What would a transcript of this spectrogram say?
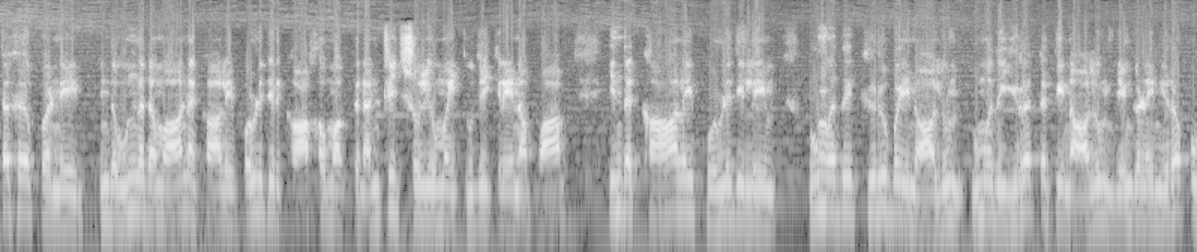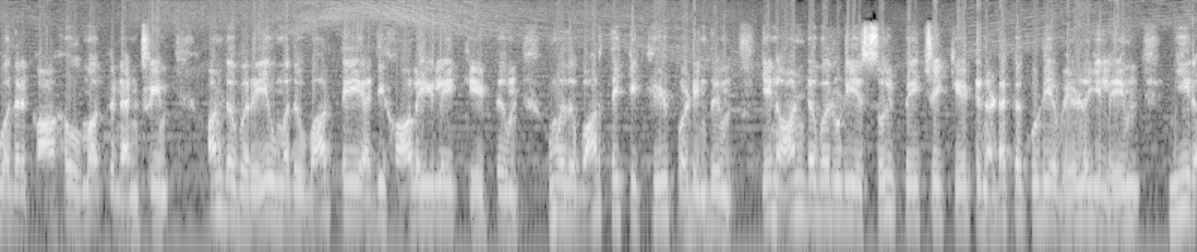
தகப்பனே இந்த உன்னதமான காலை பொழுதிற்காக உமக்கு நன்றி சொல்லி உமை துதிக்கிறேன் அப்பா. இந்த காலை பொழுதிலே உமது கிருபையினாலும் உமது இரக்கத்தினாலும் எங்களை நிரப்புவதற்காக உமக்கு நன்றி. ஆண்டவரே உமது வார்த்தையை அதிகாலையிலே கேட்டு உமது வார்த்தைக்கு கீழ்ப்படிந்து என் ஆண்டவருடைய சொல் பேச்சை கேட்டு நடக்கக்கூடிய வேளையிலே நீர்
